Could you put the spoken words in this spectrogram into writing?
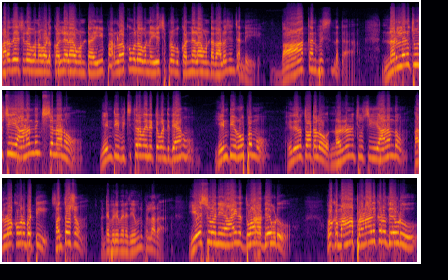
పరదేశంలో ఉన్నవాడు కళ్ళు ఎలా ఉంటాయి? పరలోకంలో ఉన్న యేసుప్రభు కన్ను ఎలా ఉంటుంది ఆలోచించండి. బాగా కనిపిస్తుందట. నరులను చూసి ఆనందించుతున్నాను ఏంటి విచిత్రమైనటువంటి దేహం? ఏంటి రూపము? ఎదురు తోటలో నరులను చూసి ఆనందం పరలోకమును బట్టి సంతోషం. అంటే ప్రియమైన దేవుని పిల్లరా యేసు అనే ఆయన ద్వారా దేవుడు ఒక మహా ప్రణాళికను దేవుడు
